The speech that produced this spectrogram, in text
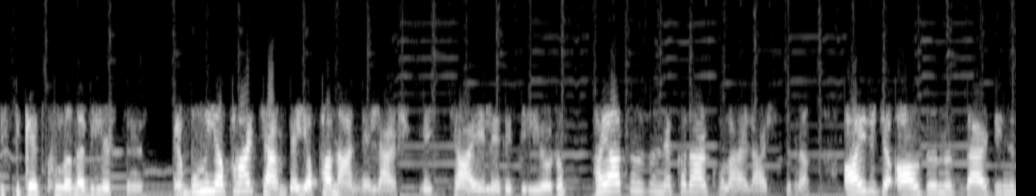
bisiklet kullanabilirsiniz. Ve bunu yaparken ve yapan anneler ve hikayeleri biliyorum. Hayatınızın ne kadar kolaylaştığını, ayrıca aldığınız, verdiğiniz,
